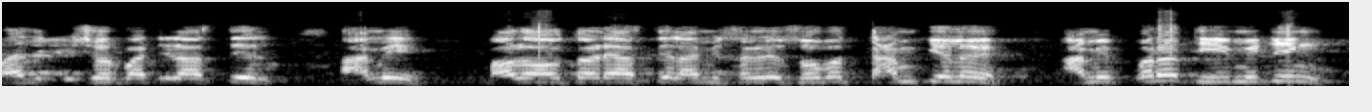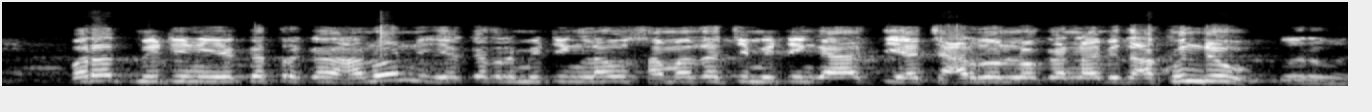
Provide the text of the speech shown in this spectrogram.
माझे किशोर पाटील असतील आम्ही बाळू अवताडे असतील आम्ही सगळे सोबत काम केलंय. आम्ही परत ही मिटिंग परत मिटिंग एकत्र आणून एकत्र मिटिंग लावून समाजाची मिटिंग काय असते या चार दोन लोकांना आम्ही दाखवून देऊ. बरोबर.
